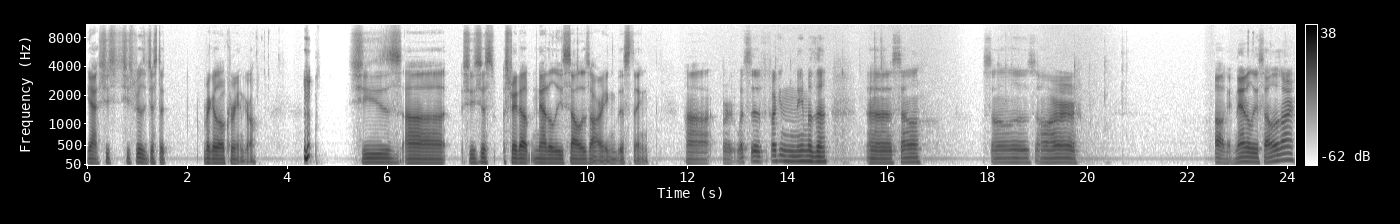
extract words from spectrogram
yeah, she's she's really just a regular old Korean girl. she's uh she's just straight up Natalie Salazaring this thing. Uh or what's the fucking name of the uh Sal Salazar Oh, okay. Natalie Salazar?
